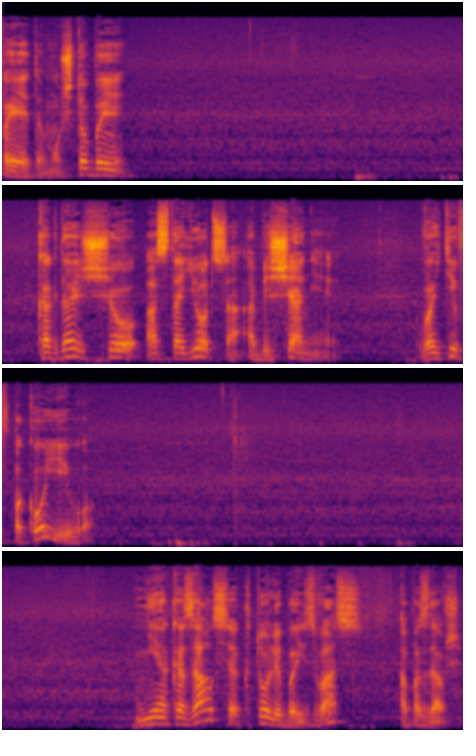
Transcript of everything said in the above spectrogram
поэтому, чтобы когда еще остается обещание войти в покой его, не оказался кто-либо из вас опоздавшим.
